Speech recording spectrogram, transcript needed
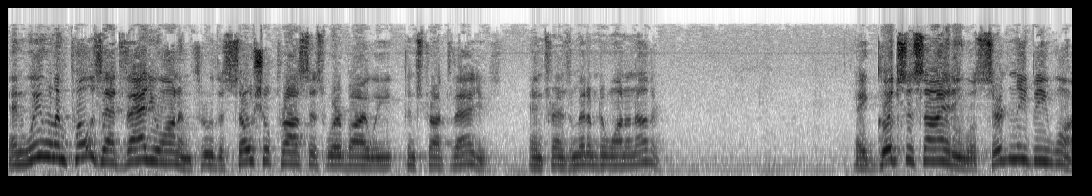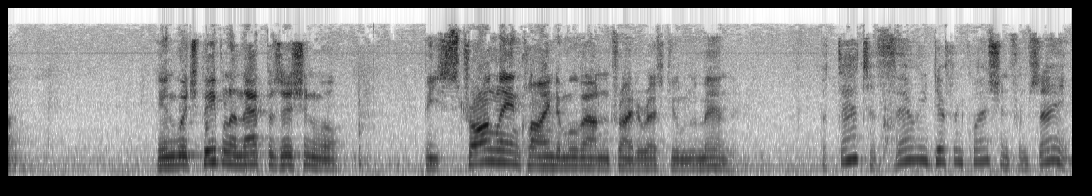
And we will impose that value on him through the social process whereby we construct values and transmit them to one another. A good society will certainly be one in which people in that position will be strongly inclined to move out and try to rescue the man there. But that's a very different question from saying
